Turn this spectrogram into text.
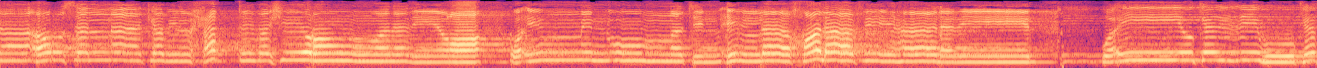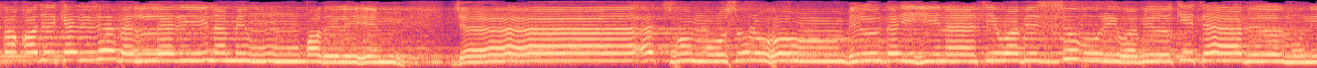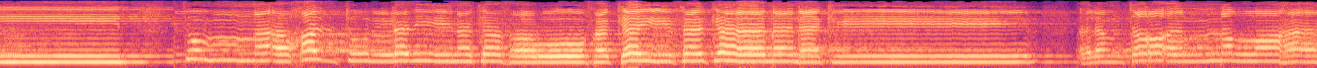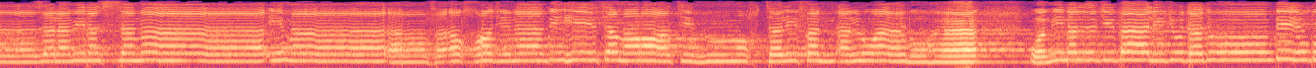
إنا أرسلناك بالحق بشيرا ونذيرا وإن من أمة إلا خلا فيها نذير وإن يكذبوك فقد كذب الذين من قبلهم جاءتهم رسلهم بالبينات وبالزبر وبالكتاب المنير ثم أخذت الذين كفروا فكيف كان نكير؟ ألم تر أن الله أنزل من السماء ماء فأخرجنا به ثمرات مختلفا ألوانها ومن الجبال جدد بيض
